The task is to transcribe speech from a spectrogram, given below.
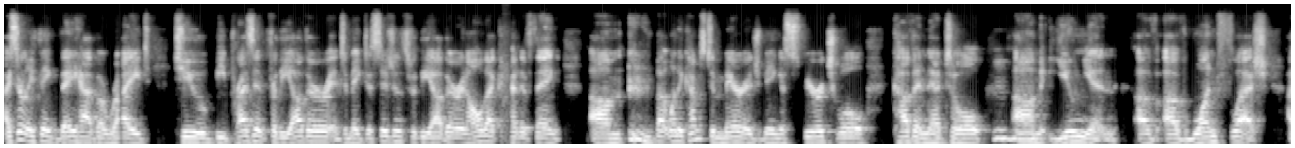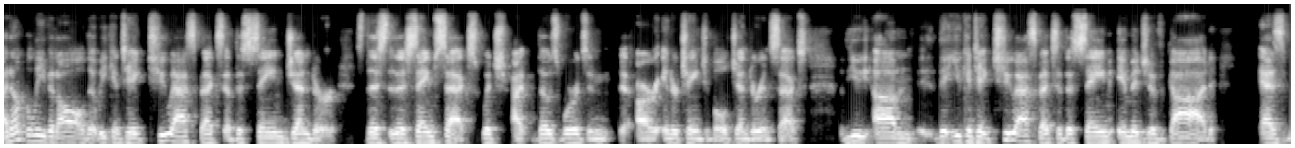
i certainly think they have a right to be present for the other and to make decisions for the other and all that kind of thing um, but when it comes to marriage being a spiritual covenantal Mhm. um, union of of one flesh. I don't believe at all that we can take two aspects of the same gender, this the same sex, which I, those words in, are interchangeable, gender and sex. You um, that you can take two aspects of the same image of God as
